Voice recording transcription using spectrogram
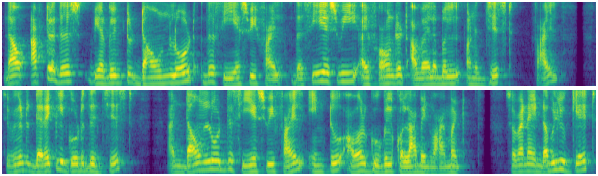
Now after this, we are going to download the CSV file. The CSV, I found it available on a gist file. So we're going to directly go to the gist and download the CSV file into our Google Colab environment. So when I wget,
